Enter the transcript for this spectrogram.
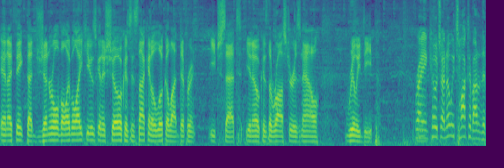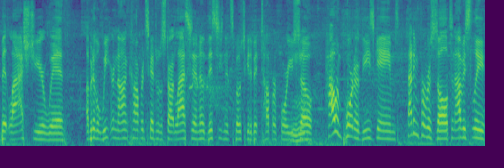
and I think that general volleyball IQ is going to show because it's not going to look a lot different each set. You know, because the roster is now really deep. Right, and Coach, I know we talked about it a bit last year with a bit of a weaker non-conference schedule to start last season. I know this season it's supposed to get a bit tougher for you. So, how important are these games? Not even for results, and obviously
